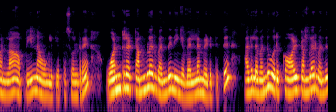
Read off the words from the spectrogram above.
பண்ணலாம் அப்படின்னு நான் உங்களுக்கு இப்போ சொல்கிறேன் ஒன்றரை டம்ளர் வந்து நீங்கள் வெல்லம் எடுத்துட்டு அதில் வந்து ஒரு கால் டம்ளர் வந்து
